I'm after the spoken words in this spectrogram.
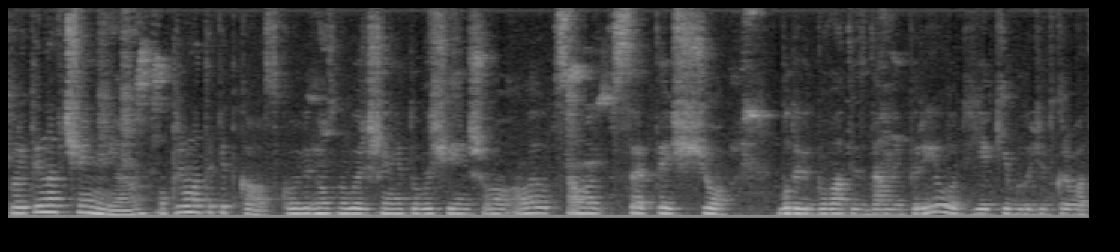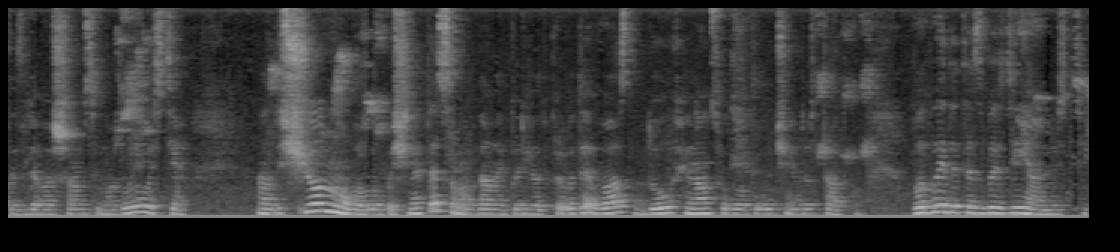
пройти навчання, отримати підказку відносно вирішення того чи іншого, але от саме все те, що буде відбуватись в даний період, які будуть відкриватись для вас шанси можливості, що нове ви почнете саме в даний період, приведе вас до фінансового получення достатку. Ви вийдете з бездіяльності,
